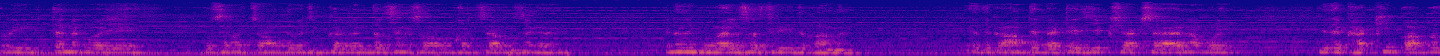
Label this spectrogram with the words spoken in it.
ਕਰੀਬ 3 ਵਜੇ ਹੁਸਨਾ ਚੌਂਕ ਦੇ ਵਿੱਚ ਗੁਰਵਿੰਦਰ ਸਿੰਘ ਸਾਹਿਬ ਖਰਚਰਨ ਸਿੰਘ ਹੈ। ਇਹਨਾਂ ਦੀ ਮੋਬਾਈਲ ਸ਼ਸਤਰੀ ਦੀ ਦੁਕਾਨ ਹੈ। ਇਹ ਦੁਕਾਨ ਤੇ ਬੈਠੇ ਸੀ ਇੱਕ ਸ਼ਖਸ ਆਇਆ ਇਹਨਾਂ ਕੋਲ, ਜਿਹਦੇ ਖਾਕੀ ਪੱਗ,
